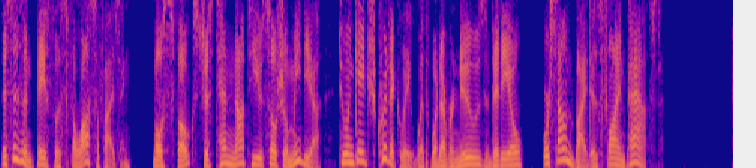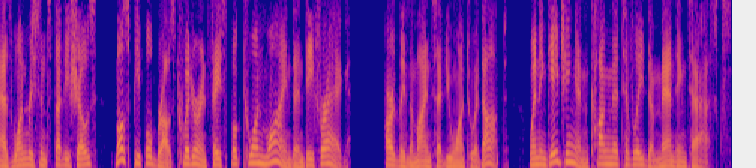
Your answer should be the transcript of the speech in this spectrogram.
This isn't baseless philosophizing. Most folks just tend not to use social media to engage critically with whatever news, video, or soundbite is flying past. As one recent study shows, most people browse Twitter and Facebook to unwind and defrag, hardly the mindset you want to adopt when engaging in cognitively demanding tasks.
